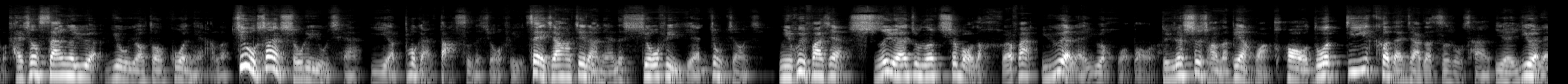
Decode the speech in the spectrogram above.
了，还剩三个月又要到过年了。就算手里有钱，也不敢大肆的消费。再加上这两年的消费严重降级，你会发现十元就能吃饱的盒饭越来越火爆了。随着市场的变化，好多低客单价的自助餐也越来。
